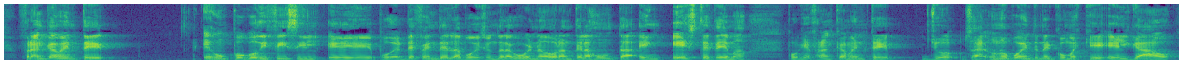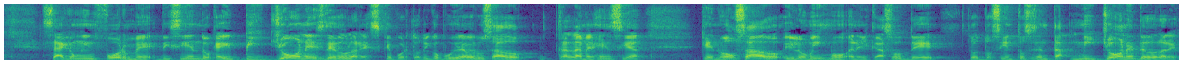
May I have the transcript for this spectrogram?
francamente, es un poco difícil eh, poder defender la posición de la gobernadora ante la Junta en este tema, porque francamente yo, o sea, uno puede entender cómo es que el GAO saca un informe diciendo que hay billones de dólares que Puerto Rico pudiera haber usado tras la emergencia, que no ha usado, y lo mismo en el caso de los 260 millones de dólares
